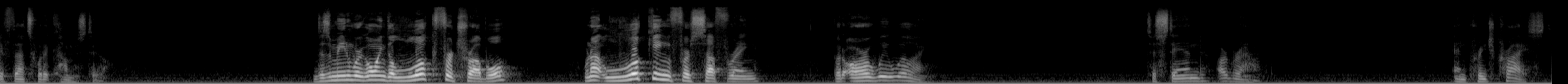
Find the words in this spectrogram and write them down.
If that's what it comes to. It doesn't mean we're going to look for trouble. We're not looking for suffering, but are we willing to stand our ground and preach Christ,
